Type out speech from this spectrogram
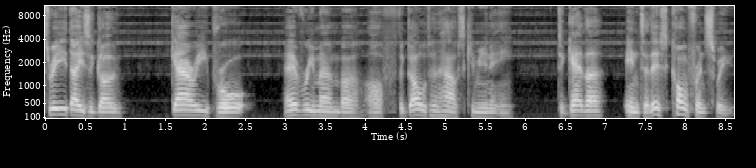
three days ago, Gary brought every member of the Golden House community together into this conference suite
